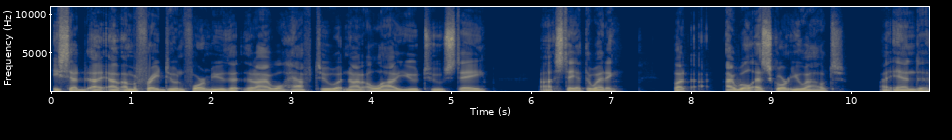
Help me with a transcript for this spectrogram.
He said, I, am afraid to inform you that, that I will have to not allow you to stay, uh, stay at the wedding, but I will escort you out. Uh, and uh,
